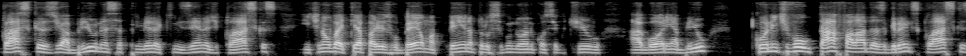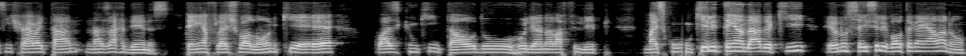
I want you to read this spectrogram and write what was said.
clássicas de abril, nessa primeira quinzena de clássicas. A gente não vai ter a Paris-Roubaix, é uma pena pelo segundo ano consecutivo agora em abril. Quando a gente voltar a falar das grandes clássicas, a gente já vai estar nas Ardenas. Tem a Flash Wallonne, que é quase que um quintal do Juliana Lafilippe. Mas com o que ele tem andado aqui, eu não sei se ele volta a ganhar lá não.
